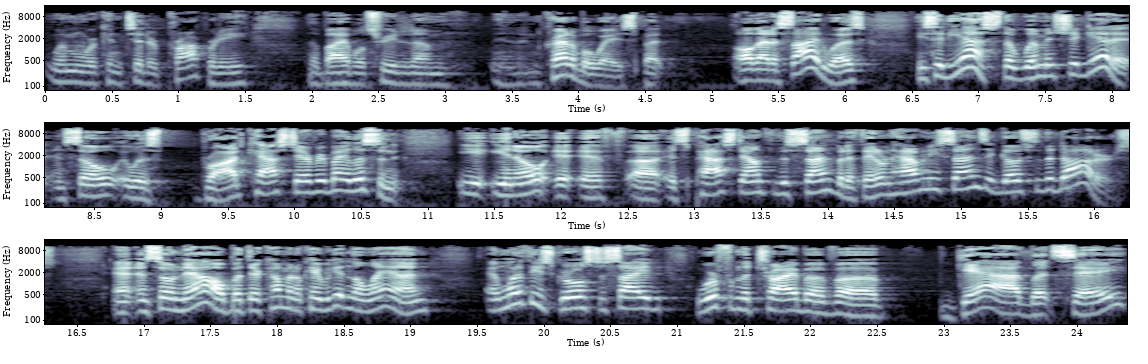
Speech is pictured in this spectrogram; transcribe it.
women were considered property, the Bible treated them in incredible ways. But all that aside was, he said, yes, the women should get it. And so it was broadcast to everybody. Listen, you, you know, if uh, it's passed down through the son, but if they don't have any sons, it goes to the daughters. And, and so now, but they're coming, okay, we're getting the land and what if these girls decide we're from the tribe of uh, Gad, let's say,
